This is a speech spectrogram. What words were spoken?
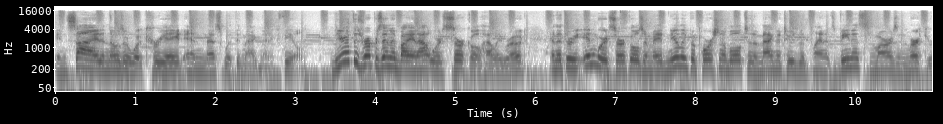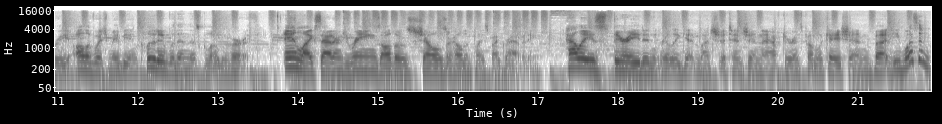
inside, and those are what create and mess with the magnetic field. The Earth is represented by an outward circle, Halley wrote, and the three inward circles are made nearly proportional to the magnitudes of the planets Venus, Mars, and Mercury, all of which may be included within this globe of Earth. And like Saturn's rings, all those shells are held in place by gravity. Halley's theory didn't really get much attention after its publication, but he wasn't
